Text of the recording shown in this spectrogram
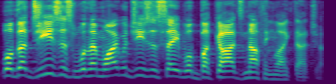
Well, the Jesus, well, then why would Jesus say, Well, but God's nothing like that judge?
